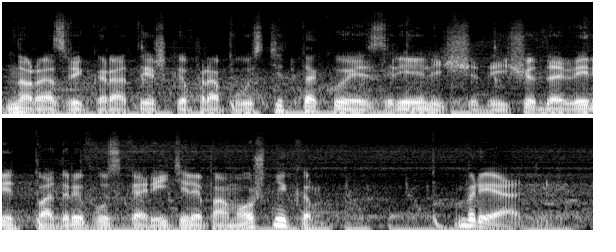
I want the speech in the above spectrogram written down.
Но разве коротышка пропустит такое зрелище, да еще доверит подрыв ускорителя помощникам? Вряд ли.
